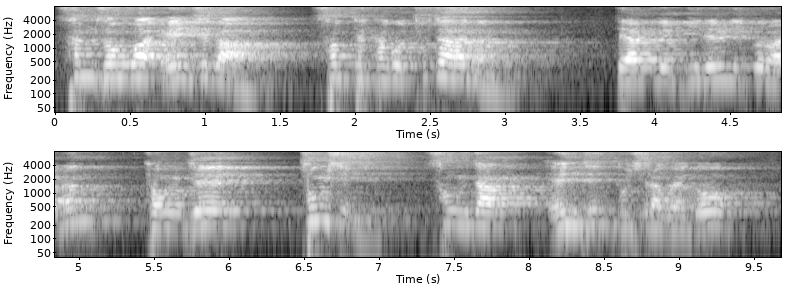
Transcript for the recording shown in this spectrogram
삼성과 LG가 선택하고 투자하는 대한민국의 미래를 이끌어가는 경제 중심 성장 엔진 도시라고 해도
